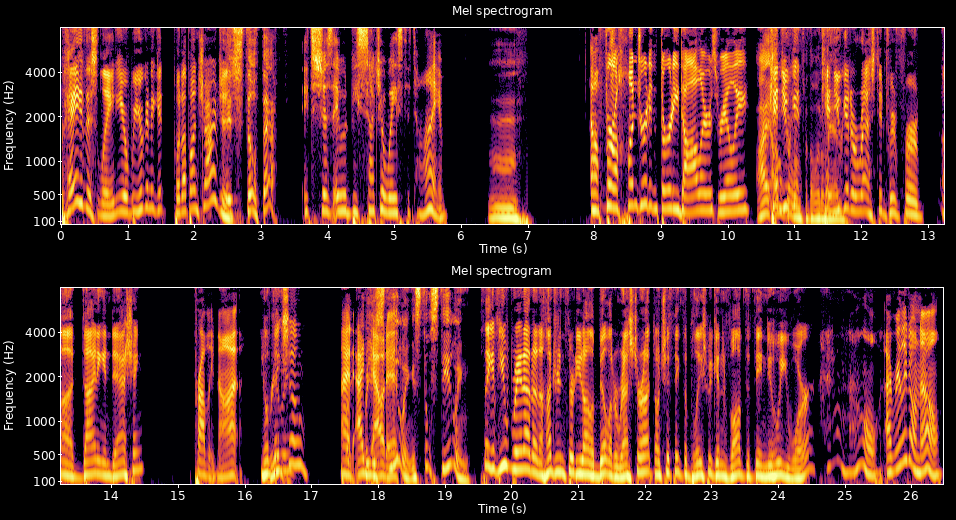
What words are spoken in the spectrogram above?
pay this lady, or you're going to get put up on charges"? It's still theft. it's just it would be such a waste of time. Mm, Uh, for hundred and thirty dollars, really? I, can I'm you going get for the little can man. you get arrested for for uh, dining and dashing? Probably not. You don't think so? I, I but doubt you're it. It's still stealing. It's like if you ran out an $130 bill at a restaurant, don't you think the police would get involved if they knew who you were? I don't know. I really don't know.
